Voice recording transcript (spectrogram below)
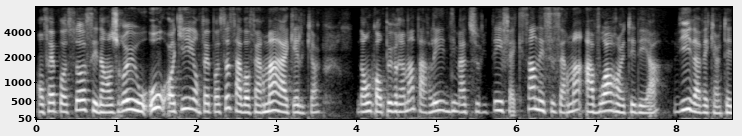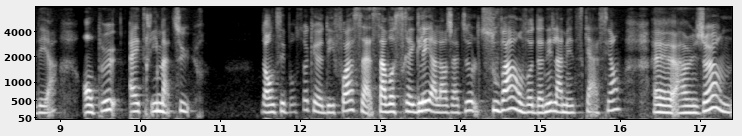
on fait pas ça, c'est dangereux, ou Oh, OK, on fait pas ça, ça va faire mal à quelqu'un. Donc, on peut vraiment parler d'immaturité. Fait sans nécessairement avoir un TDA, vivre avec un TDA, on peut être immature. Donc, c'est pour ça que des fois, ça, va se régler à l'âge adulte. Souvent, on va donner de la médication euh, à un jeune,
